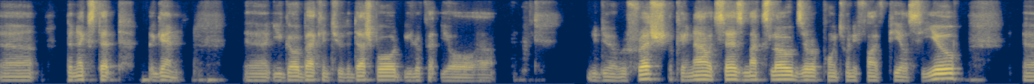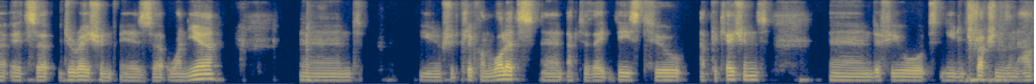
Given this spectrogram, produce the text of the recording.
uh, the next step again, uh, you go back into the dashboard, you look at your, uh, you do a refresh. Okay, now it says max load 0.25 PLCU. Uh, its duration is one year. And you should click on wallets and activate these two applications. And if you need instructions on how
